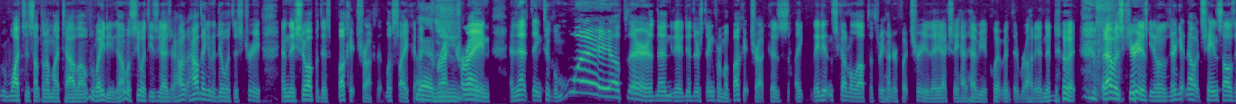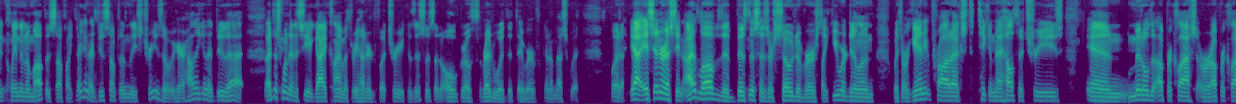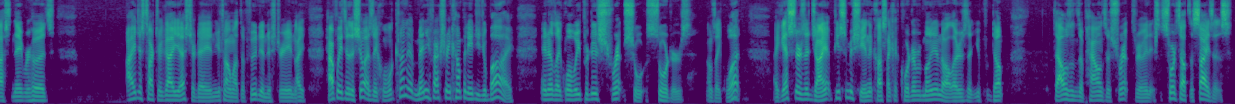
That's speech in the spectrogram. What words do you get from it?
watching something on my tablet. I was waiting. I'm gonna see what these guys are. How, how are they gonna deal with this tree? And they show up with this bucket truck that looks like a yeah, crane, and that thing took them way up there. And then they did their thing from a bucket truck because like they didn't scuttle up the 300 foot tree. They actually had heavy equipment they brought in to do it. But I was curious. You know, they're getting out with chainsaws and cleaning them up and stuff. Like they're gonna do something in these trees over here. How are they gonna do that? I just wanted to see a guy climb a 300 foot tree because this was an old growth redwood that they were gonna mess with. But uh, yeah, it's interesting. I love the businesses are so diverse. Like you were dealing with organic products, taking the health of trees in middle to upper class or upper class neighborhoods. I just talked to a guy yesterday, and you're talking about the food industry. And I halfway through the show, I was like, "Well, what kind of manufacturing company did you buy?" And they're like, "Well, we produce shrimp sorters." I was like, "What?" I guess there's a giant piece of machine that costs like a quarter of a million dollars that you dump thousands of pounds of shrimp through, and it sorts out the sizes.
